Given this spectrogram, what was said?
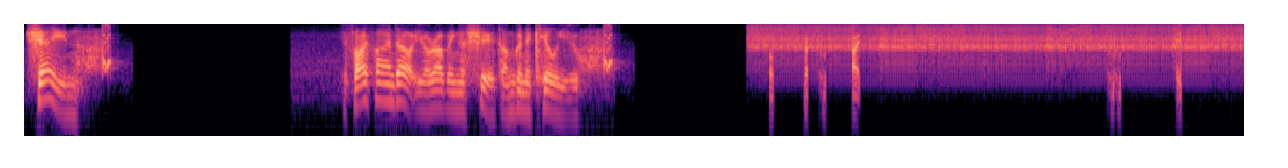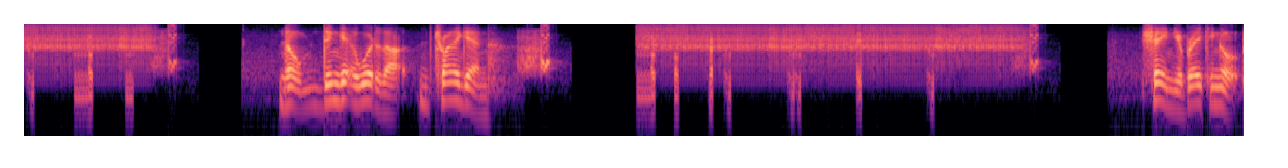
Shane! If I find out you're having a shit, I'm gonna kill you. No, didn't get a word of that. Try again. Shane, you're breaking up.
